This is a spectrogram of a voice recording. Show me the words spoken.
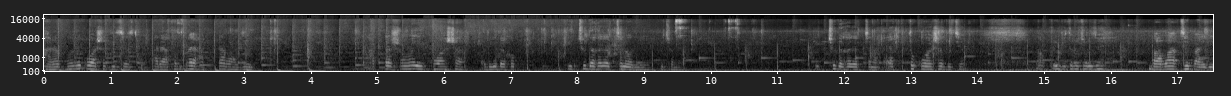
খারাপভাবে কুয়াশা দিচ্ছে আজকে। আর এখন প্রায় আটটা বাজে। আটটার সময় এই কুয়াশা। ওদিকে দেখো, কিচ্ছু দেখা যাচ্ছে না ওদিকে, পিছনে। কিচ্ছু দেখা যাচ্ছে না, এত কুয়াশা দিচ্ছে। আপনি ভিতরে চলে যাই। বাবা আছে বাইরে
